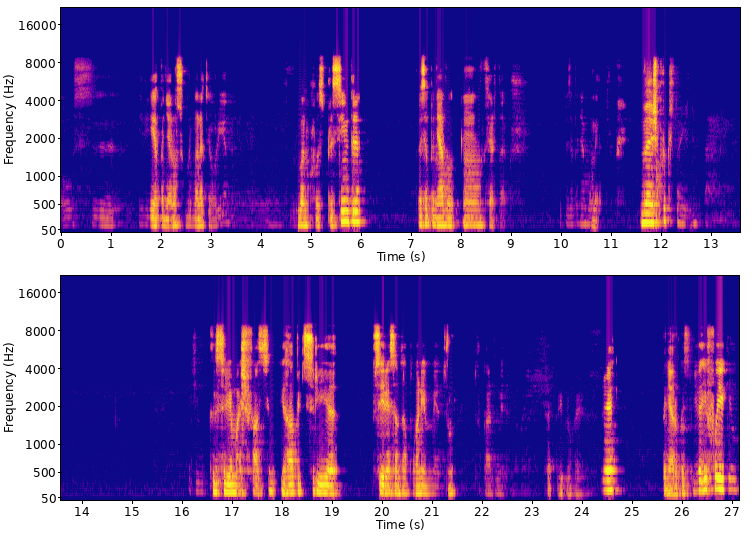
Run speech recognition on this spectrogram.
ou se iria apanhar um suburbano até o Oriente, apanhar um urbano que fosse para Sintra, depois apanhava um Fertagos. Depois apanhava um metro. Mas por questões de aquilo que seria mais fácil e rápido seria sair em Santa Apolónia metro, trocar de metro o Reis apanhar o Cacilheiro e foi aquilo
